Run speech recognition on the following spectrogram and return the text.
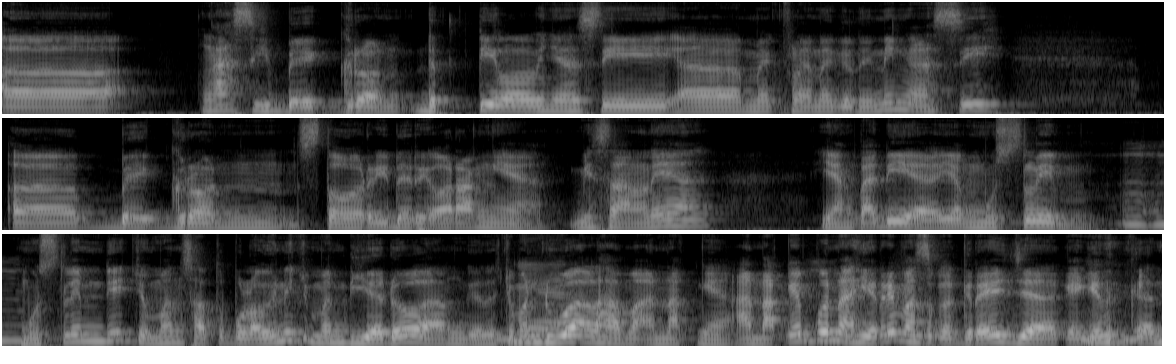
eh, ngasih background detailnya si eh, Mike Flanagan ini ngasih eh, background story dari orangnya. Misalnya yang tadi ya yang muslim. Muslim dia cuman satu pulau ini cuman dia doang gitu. Cuman Iya. dua lah sama anaknya. Anaknya pun akhirnya masuk ke gereja kayak gitu kan.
